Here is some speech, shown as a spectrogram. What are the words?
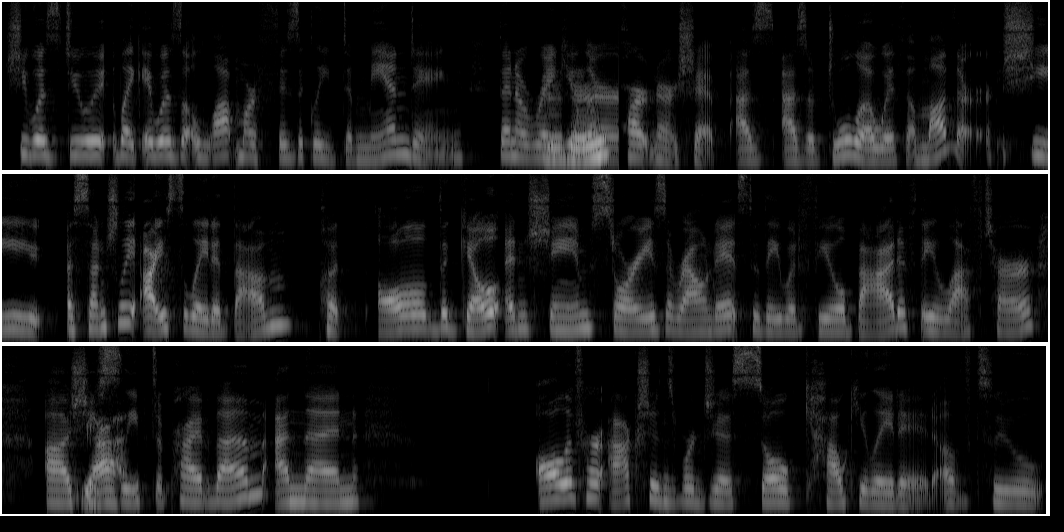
she was doing like it was a lot more physically demanding than a regular mm-hmm. partnership as as a doula with a mother. She essentially isolated them, put all the guilt and shame stories around it. So they would feel bad if they left her. Uh, she Yeah. sleep deprived them. And then all of her actions were just so calculated of to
